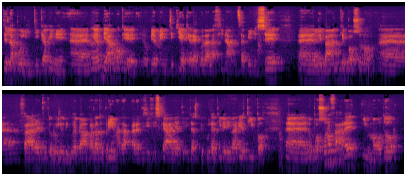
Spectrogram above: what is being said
della politica, quindi eh, noi abbiamo che ovviamente chi è che regola la finanza, quindi se eh, le banche possono eh, fare tutto quello di cui abbiamo parlato prima, da paradisi fiscali, attività speculative di vario tipo, eh, lo possono fare in modo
